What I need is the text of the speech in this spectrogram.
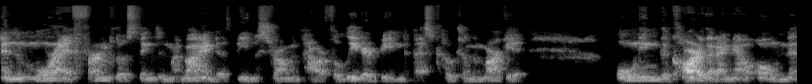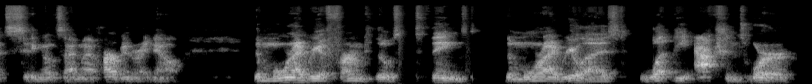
And the more I affirmed those things in my mind of being a strong and powerful leader, being the best coach on the market, owning the car that I now own that's sitting outside my apartment right now, the more I reaffirmed those things, the more I realized what the actions were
